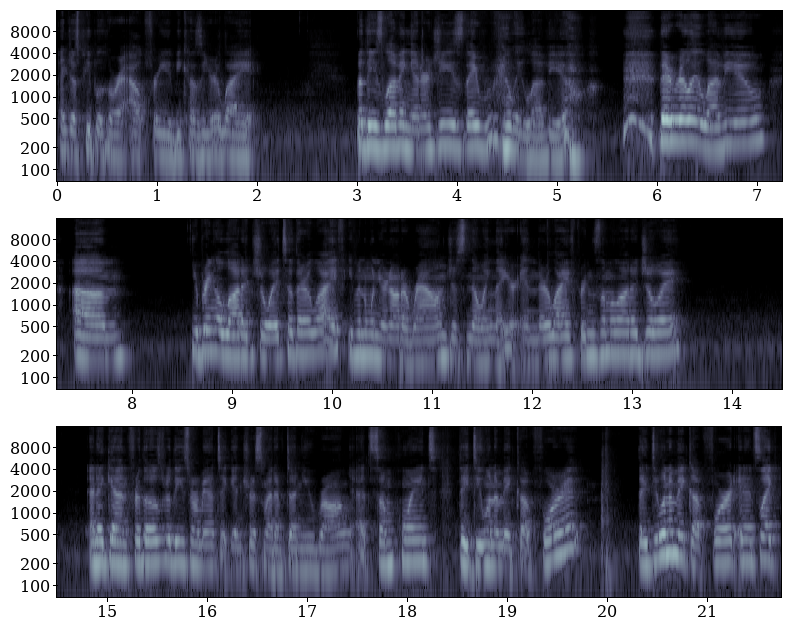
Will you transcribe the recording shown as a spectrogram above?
and just people who are out for you because of your light. But these loving energies, they really love you. they really love you. Um, you bring a lot of joy to their life, even when you're not around, just knowing that you're in their life brings them a lot of joy. And again, for those where these romantic interests might have done you wrong at some point, they do want to make up for it. They do want to make up for it. And it's like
